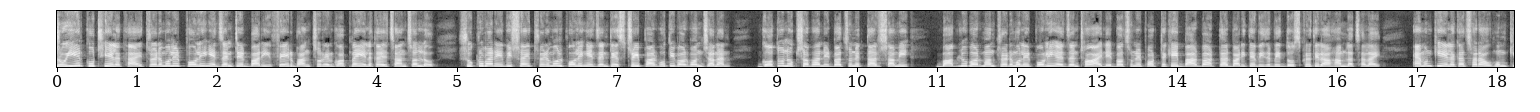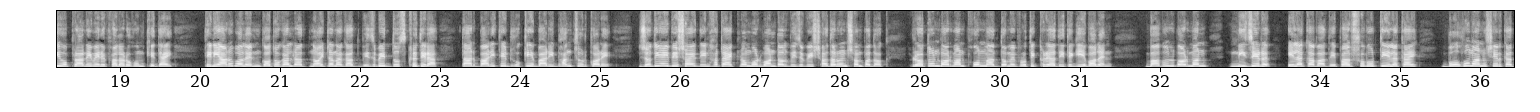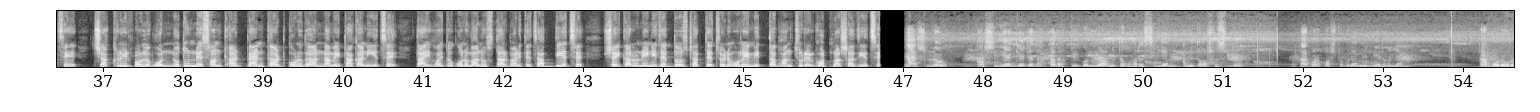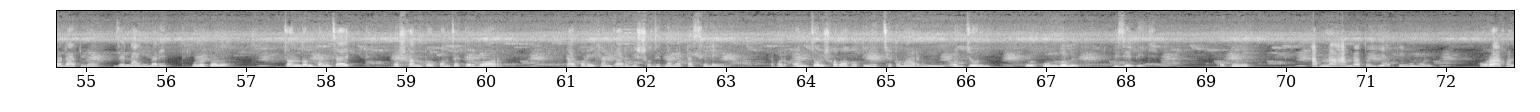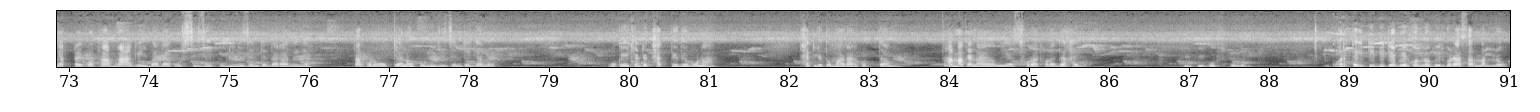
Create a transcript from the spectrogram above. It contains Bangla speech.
রুইয়ের কুঠি এলাকায় তৃণমূলের পোলিং এজেন্টের বাড়ি ফের ভাঙচুরের ঘটনায় এলাকায় চাঞ্চল্য। শুক্রবার এ বিষয়ে তৃণমূল পোলিং এজেন্টের স্ত্রী পার্বতী বর্মন জানান, গত লোকসভা নির্বাচনে তার স্বামী বাবলু বর্মন তৃণমূলের পোলিং এজেন্ট হওয়ায় নির্বাচনের পর থেকেই বারবার তার বাড়িতে বিজেপির দুষ্কৃতীরা হামলা চালায়। এমনকি এলাকা ছাড়াও হুমকি ও প্রাণে মেরে ফেলারও হুমকি দেয়। তিনি আরও বলেন, গতকাল রাত নয়টা নাগাদ বিজেপির দুষ্কৃতীরা তার বাড়িতে ঢুকে বাড়ি ভাঙচুর করে। যদিও এই বিষয়ে দিনহাটা এক নম্বর মণ্ডল বিজেপির সাধারণ সম্পাদক রতন বর্মন ফোন মাধ্যমে প্রতিক্রিয়া দিতে গিয়ে বলেন বাবুল বর্মন নিজের এলাকা বাদে পার্শ্ববর্তী এলাকায় বহু মানুষের কাছে চাকরির প্রলোভন নতুন রেশন কার্ড প্যান কার্ড করে দেওয়ার নামে টাকা নিয়েছে। তাই হয়তো কোনো মানুষ তার বাড়িতে চাপ দিয়েছে। সেই কারণেই নিজের দোষ ঢাকতে তৃণমূলে মিথ্যা ভাঙচুরের ঘটনা সাজিয়েছে। আসলো আসিয়ে গেটে ধাক্কাধাক্কি করল আমি তো ঘরে ছিলাম আমি তো অসুস্থ। তারপর কষ্ট করে আমি বের হলাম। তারপর ওরা ডাকলো যে নাইন বাড়ির ওরা কারা? চন্দন পঞ্চায়েত প্রশান্ত পঞ্চায়েতের বর তারপরে এখানকার বিশ্বজিৎ নামে একটা ছেলে তারপর অঞ্চল সভাপতি হচ্ছে তোমার অর্জুন। ওরা কোন দলে? বিজেপির। আপনারা আপনার আমরা তো ইয়ে তৃণমূল। ওরা এখন একটাই কথা আমরা আগেই বাধা করছি যে পুলিং এজেন্টে দাঁড়াবে না। তারপরে ও কেন পুলিং এজেন্টে গেল? ওকে এখানটা থাকতে দেব না। থাকলে তো মার্ডার করতাম। তা আমাকে না ইয়ে ছোড়া ঠোরা দেখাইলো। কি কি করছে বলেন? ঘর থেকে টিভিতে বের করল বের করে আসার মারলো।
